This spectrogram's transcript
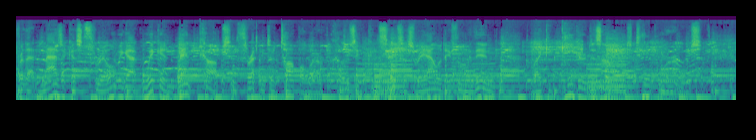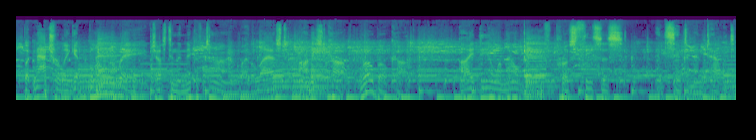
For that masochist thrill, we got wicked, bent cops who threaten to topple our cozy consensus reality from within, like Giger designed tapeworms, but naturally get blown away just in the nick of time by the last honest cop, Robocop, ideal amalgam of prosthesis and sentimentality.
